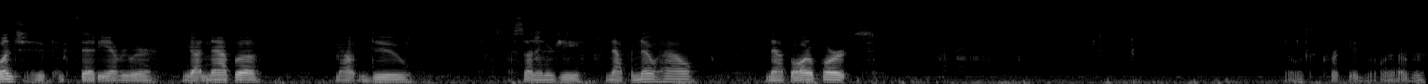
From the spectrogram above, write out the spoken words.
Bunch of confetti everywhere. You got Napa, Mountain Dew, Sun Energy, Napa Know-How, Napa Auto Parts. It looks crooked, but whatever.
